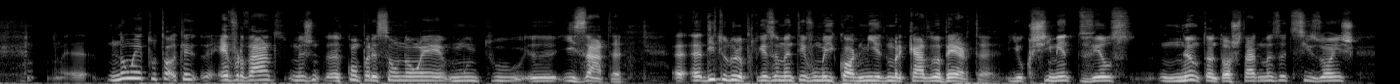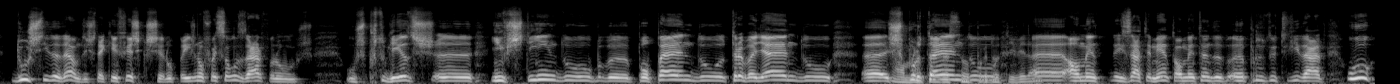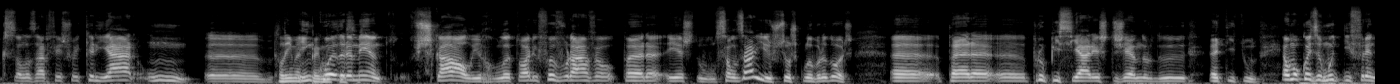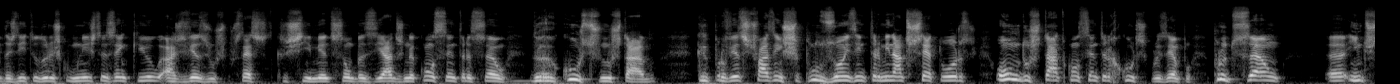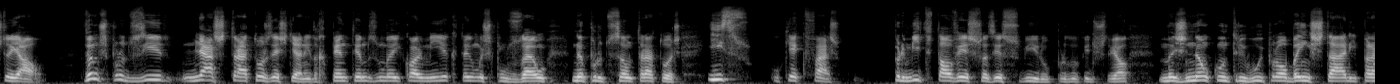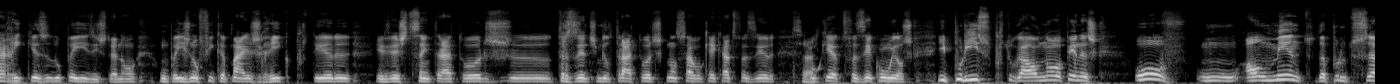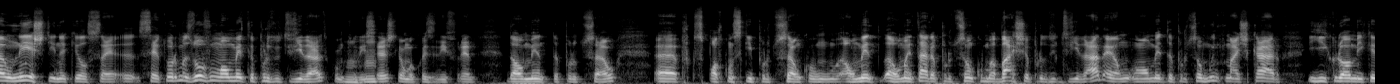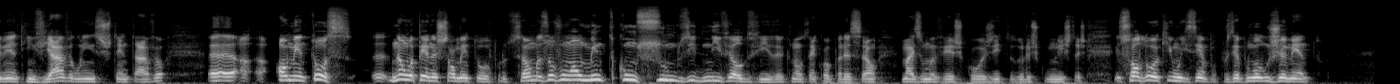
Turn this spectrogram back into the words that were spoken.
Uh, não é total. É verdade, mas a comparação não é muito exata. A, a ditadura portuguesa manteve uma economia de mercado aberta e o crescimento deveu-se não tanto ao Estado, mas a decisões dos cidadãos. Isto é, quem fez crescer o país não foi Salazar, foram os, os portugueses uh, investindo, uh, poupando, trabalhando, uh, exportando, aument, exatamente, aumentando a produtividade. O que Salazar fez foi criar um enquadramento fiscal e regulatório favorável para este, o Salazar e os seus colaboradores, para propiciar este género de atitude. É uma coisa muito diferente das ditaduras comunistas em que às vezes os processos de crescimento são baseados na concentração de recursos no Estado que por vezes fazem explosões em determinados setores onde o Estado concentra recursos. Por exemplo, produção uh, industrial. Vamos produzir milhares de tratores este ano e de repente temos uma economia que tem uma explosão na produção de tratores. Isso o que é que faz? Permite talvez fazer subir o produto industrial, mas não contribui para o bem-estar e para a riqueza do país. Isto é, não, um país não fica mais rico por ter, em vez de 100 tratores, 300 eh, mil tratores que não sabe o que é que há de fazer, certo. o que é de fazer com eles. E por isso Portugal não apenas houve um aumento da produção neste e naquele se setor, mas houve um aumento da produtividade, como tu uhum. disseste, que é uma coisa diferente do aumento da produção, uh, porque se pode conseguir produção com aumento, aumentar a produção com uma baixa produtividade, é um, um aumento da produção muito mais caro e economicamente inviável e insustentável. Uh, Aumentou-se não apenas se aumentou a produção, mas houve um aumento de consumos e de nível de vida que não tem comparação, mais uma vez, com as ditaduras comunistas. Eu só dou aqui um exemplo, por exemplo, um alojamento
